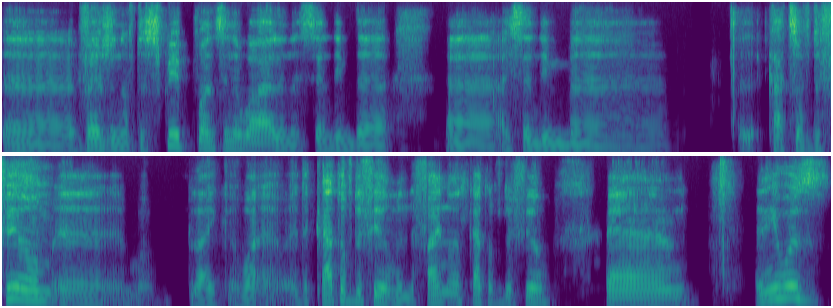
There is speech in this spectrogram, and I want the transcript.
a version of the script once in a while and I send him the uh, I send him uh, uh, cuts of the film uh, like uh, uh, the cut of the film and the final cut of the film. And and he was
